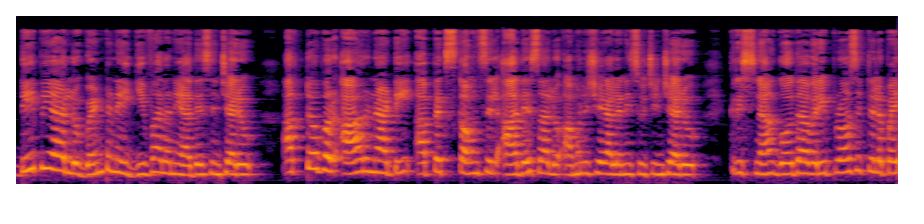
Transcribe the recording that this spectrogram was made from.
డిపిఆర్లు వెంటనే ఇవ్వాలని ఆదేశించారు. అక్టోబర్ ఆరు నాటి అపెక్స్ కౌన్సిల్ ఆదేశాలు అమలు చేయాలని సూచించారు. కృష్ణా గోదావరి ప్రాజెక్టులపై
